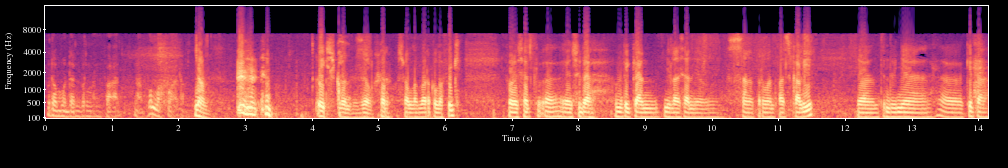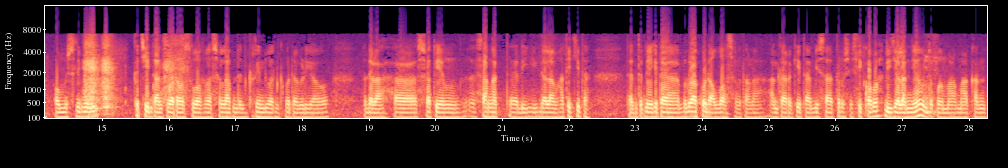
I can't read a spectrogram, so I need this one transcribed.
mudah-mudahan bermanfaat. Nah, wallahu a'lam. Nah. Baik, syukran jazakallahu Masyaallah barakallahu fik. Ustaz uh, yang sudah memberikan penjelasan yang sangat bermanfaat sekali yang tentunya uh, kita kaum muslimin kecintaan kepada Rasulullah SAW dan kerinduan kepada beliau adalah uh, sesuatu yang sangat uh, di dalam hati kita. Dan tentunya kita berdoa kepada Allah SWT agar kita bisa terus istiqomah di jalannya untuk mengamalkan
